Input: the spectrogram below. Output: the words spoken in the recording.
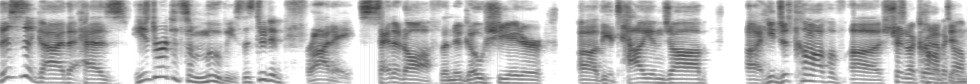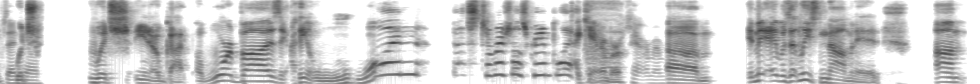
this is a guy that has he's directed some movies. This dude did Friday, Set It Off, The Negotiator, uh, The Italian Job. Uh, he just come off of uh, Straight Outta Compton, Compton, which yeah. which you know got award buzz. I think it won best original screenplay. I can't remember. I can't remember. um it, it was at least nominated um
